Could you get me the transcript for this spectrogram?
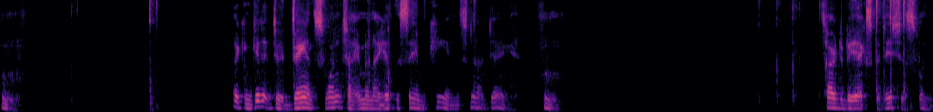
Hmm. I can get it to advance one time and I hit the same key and it's not doing it. Hmm. It's hard to be expeditious when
